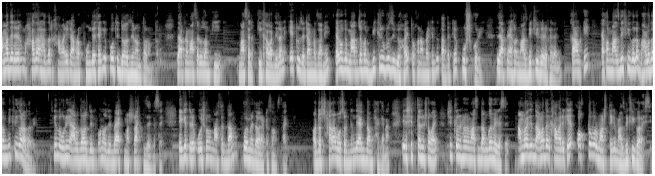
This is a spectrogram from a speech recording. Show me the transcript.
আমাদের এরকম হাজার হাজার খামারিকে আমরা ফোন দিয়ে থাকি প্রতি দশ দিন অন্তর অন্তর যে আপনার মাছের ওজন কি, মাছের কি খাবার দিলেন এ টু যেটা আমরা জানি। এবং মাছ যখন বিক্রি উপযোগী হয়, তখন আমরা কিন্তু তাদেরকে পুশ করি যে আপনি এখন মাছ বিক্রি করে ফেলেন। কারণ কি, এখন মাছ বিক্রি করলে ভালো দাম বিক্রি করা যাবে। কিন্তু উনি আরও দশ দিন, পনেরো দিন বা এক মাস রাখতে চাইতেছে এক্ষেত্রে ওই সময় মাছের দাম কমে যাওয়ার একটা চান্স থাকে। অর্থাৎ সারা বছর কিন্তু একদম থাকে না। এই যে শীতকালীন সময় শীতকালীন সময় মাছের দাম কমে গেছে। আমরা কিন্তু আমাদের খামারিকে অক্টোবর মাস থেকে মাছ বিক্রি করাইছি।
